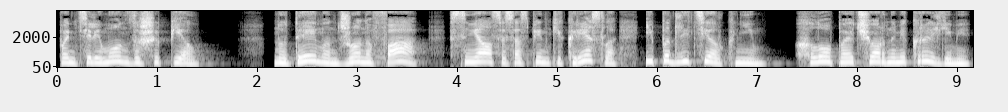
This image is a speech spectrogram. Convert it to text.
Пантелеймон зашипел, но Деймон Джона Фа снялся со спинки кресла и подлетел к ним, хлопая черными крыльями,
